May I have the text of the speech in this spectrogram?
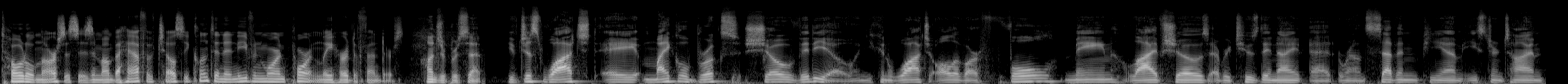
total narcissism on behalf of Chelsea Clinton, and even more importantly, her defenders. Hundred percent. You've just watched a Michael Brooks show video, and you can watch all of our full main live shows every Tuesday night at around 7 p.m. Eastern Time.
